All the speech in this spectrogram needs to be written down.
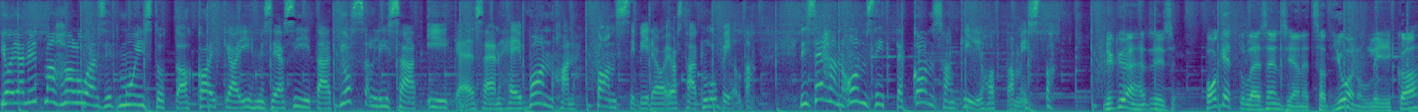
Joo, ja nyt mä haluan sit muistuttaa kaikkia ihmisiä siitä, että jos sä lisäät IGCen hei vanhan tanssivideo jostain klubilta, niin sehän on sitten kansan kiihottamista. Nykyään siis Poket tulee sen sijaan, että sä oot juonut liikaa,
